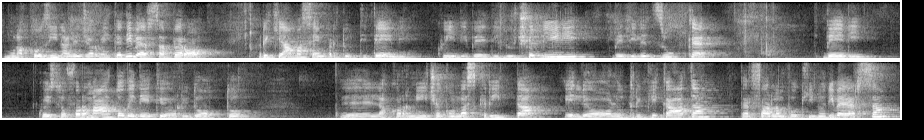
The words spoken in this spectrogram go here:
una cosina leggermente diversa però richiama sempre tutti i temi. Quindi vedi gli uccellini vedi le zucche vedi questo formato vedete ho ridotto eh, la cornice con la scritta e l'ho triplicata per farla un pochino diversa.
